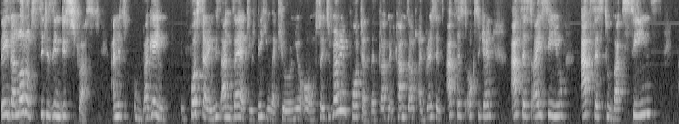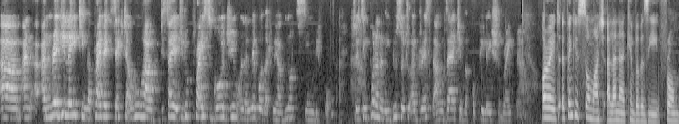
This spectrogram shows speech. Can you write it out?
there is a lot of citizen distrust. And it's, again, fostering this anxiety of thinking that you're on your own. So it's very important that government comes out, addresses access to oxygen, access to ICU, access to vaccines, um, and, and regulating the private sector who have decided to do price gouging on a level that we have not seen before. So it's important that they do so to address the anxiety of the population right now. All right, uh, thank you so much, Alana Kembabazi from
